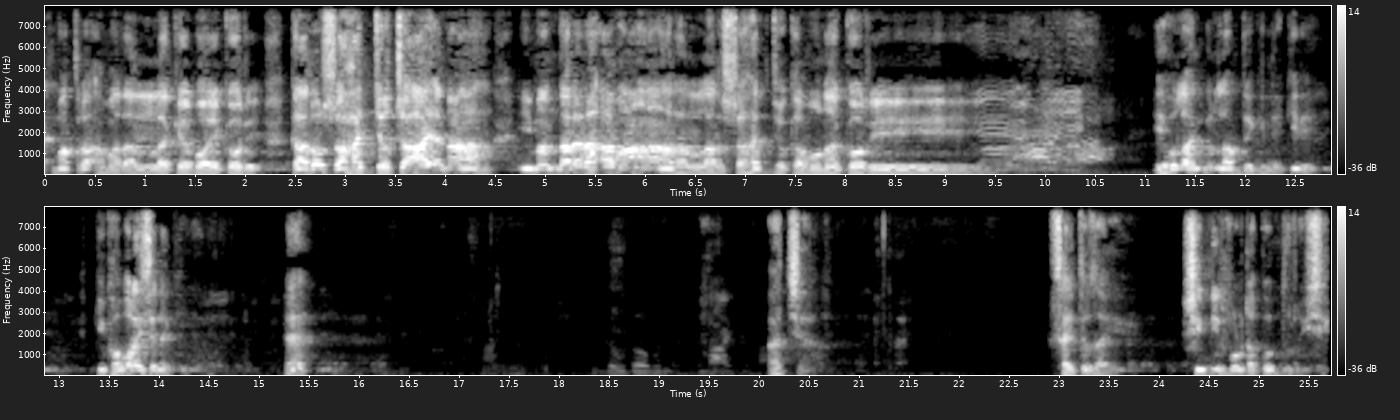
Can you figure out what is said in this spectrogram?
একমাত্র আমার আল্লাহকে ভয় করে। কারও সাহায্য চায় না, ইমানদারেরা আমার আল্লাহর সাহায্য কামনা করে। এ হলো একদম লাভ দেখিলে কি রে। কি খবর আইছে নাকি? হ্যাঁ? আচ্ছা। সাইতো যাই, সিন্নির ফলটা কদ্দুর হইছে?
